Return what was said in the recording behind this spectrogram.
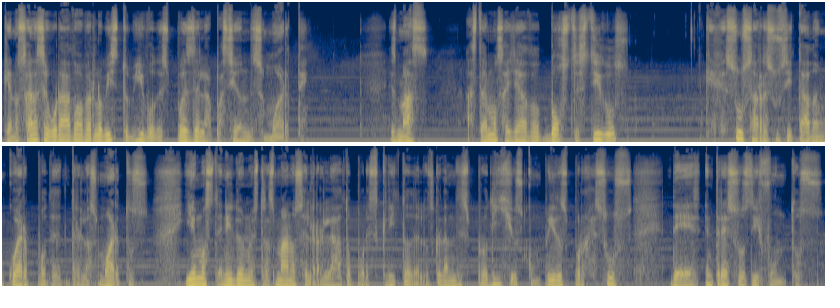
que nos han asegurado haberlo visto vivo después de la pasión de su muerte. Es más, hasta hemos hallado dos testigos que Jesús ha resucitado en cuerpo de entre los muertos, y hemos tenido en nuestras manos el relato por escrito de los grandes prodigios cumplidos por Jesús entre esos difuntos.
